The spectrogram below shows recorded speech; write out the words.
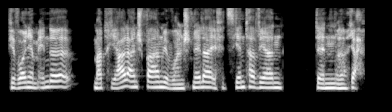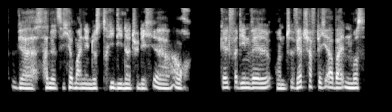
Wir wollen ja am Ende Material einsparen, wir wollen schneller, effizienter werden, denn äh, ja, wir, es handelt sich um eine Industrie, die natürlich äh, auch Geld verdienen will und wirtschaftlich arbeiten muss.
